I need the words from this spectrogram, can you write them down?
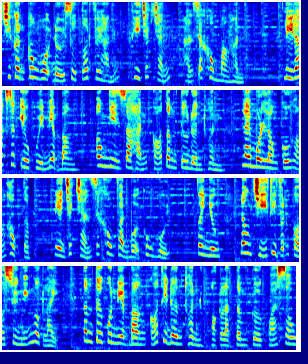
chỉ cần công hội đối xử tốt với hắn thì chắc chắn hắn sẽ không mang hẳn. Lý Đắc rất yêu quý niệm bằng, ông nhìn ra hắn có tâm tư đơn thuần, lại một lòng cố gắng học tập nên chắc chắn sẽ không phản bội cung hội. Vậy nhưng, Long Chí thì vẫn có suy nghĩ ngược lại. Tâm tư của niệm bằng có thể đơn thuần hoặc là tâm cơ quá sâu,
